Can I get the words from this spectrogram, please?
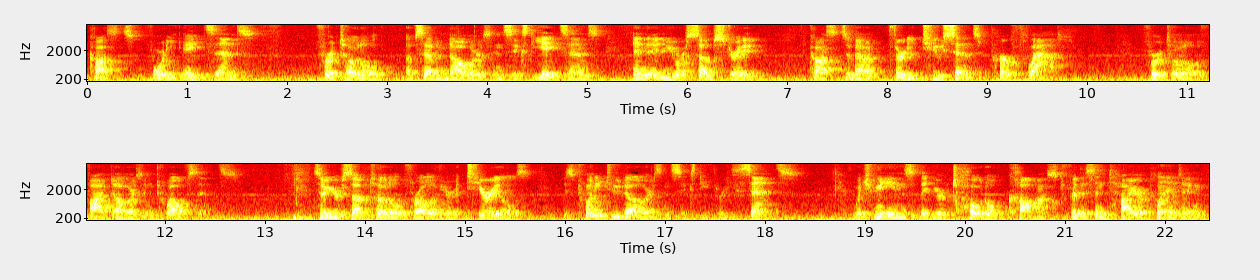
costs 48 cents for a total of $7.68, and then your substrate costs about 32 cents per flat for a total of $5.12. So your subtotal for all of your materials is $22.63 which means that your total cost for this entire planting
